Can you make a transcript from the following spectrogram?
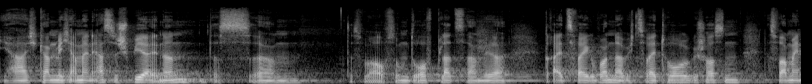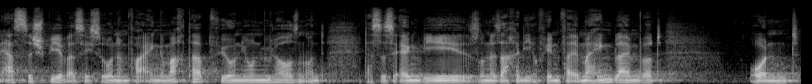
ja, ich kann mich an mein erstes Spiel erinnern. Das, ähm, das war auf so einem Dorfplatz, da haben wir 3-2 gewonnen, da habe ich zwei Tore geschossen. Das war mein erstes Spiel, was ich so in einem Verein gemacht habe für Union Mühlhausen. Und das ist irgendwie so eine Sache, die auf jeden Fall immer hängen bleiben wird. Und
